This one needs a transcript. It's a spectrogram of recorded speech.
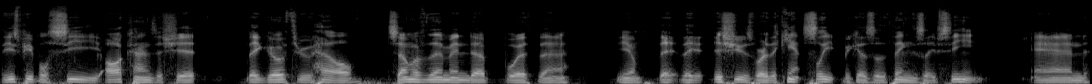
these people see all kinds of shit. They go through hell. Some of them end up with, uh, you know, issues where they can't sleep because of the things they've seen. And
